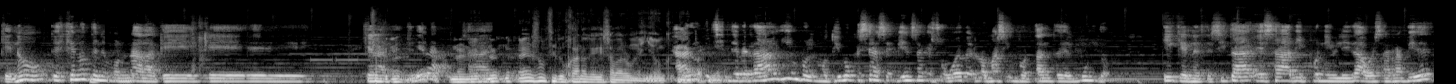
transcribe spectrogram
que no, que es que no tenemos nada que, que que la requiera. No, eres un cirujano que hay que salvar a un niño. Claro, si de verdad alguien, por el motivo que sea, se piensa que su web es lo más importante del mundo y que necesita esa disponibilidad o esa rapidez,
